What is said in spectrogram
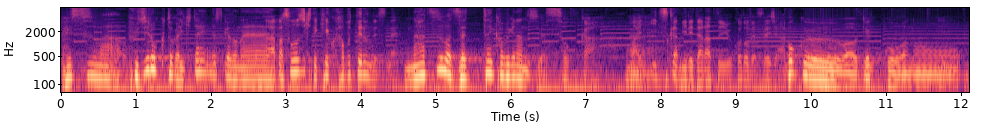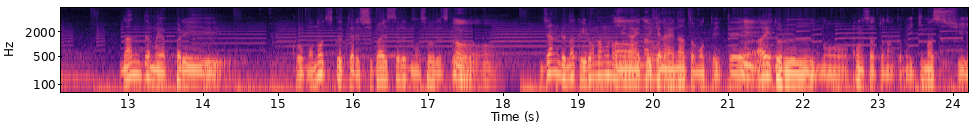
フェスはフジロックとか行きたいんですけどえあやねっぱその時期って結構かぶってるんですね。夏は絶対歌舞伎なんですよ。そっか、まあ、ええいつか見れたらということですねじゃあ。僕は結構あのー何でもやっぱりこう物を作ったり芝居するのもそうですけど、ジャンルなくいろんなものを見ないといけないなと思っていて、うん。アイドルのコンサートなんかも行きますし、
